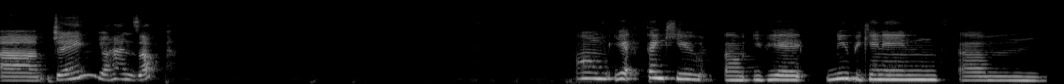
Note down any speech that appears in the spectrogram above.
Um, Jane, your hand's up. Um, yeah, thank you, um, Evie. New beginnings. Um,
